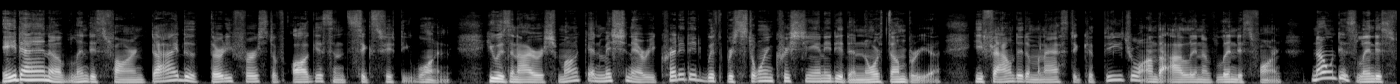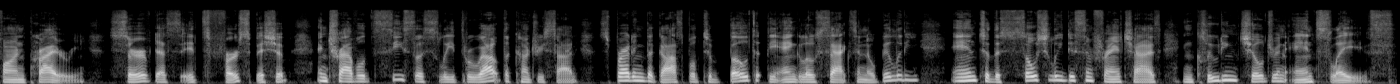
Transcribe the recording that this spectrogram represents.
Aidan of Lindisfarne died the 31st of August in 651. He was an Irish monk and missionary credited with restoring Christianity to Northumbria. He founded a monastic cathedral on the island of Lindisfarne, known as Lindisfarne Priory, served as its first bishop, and traveled ceaselessly throughout the countryside, spreading the gospel to both the Anglo-Saxon nobility and to the socially disenfranchised, including children and slaves.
